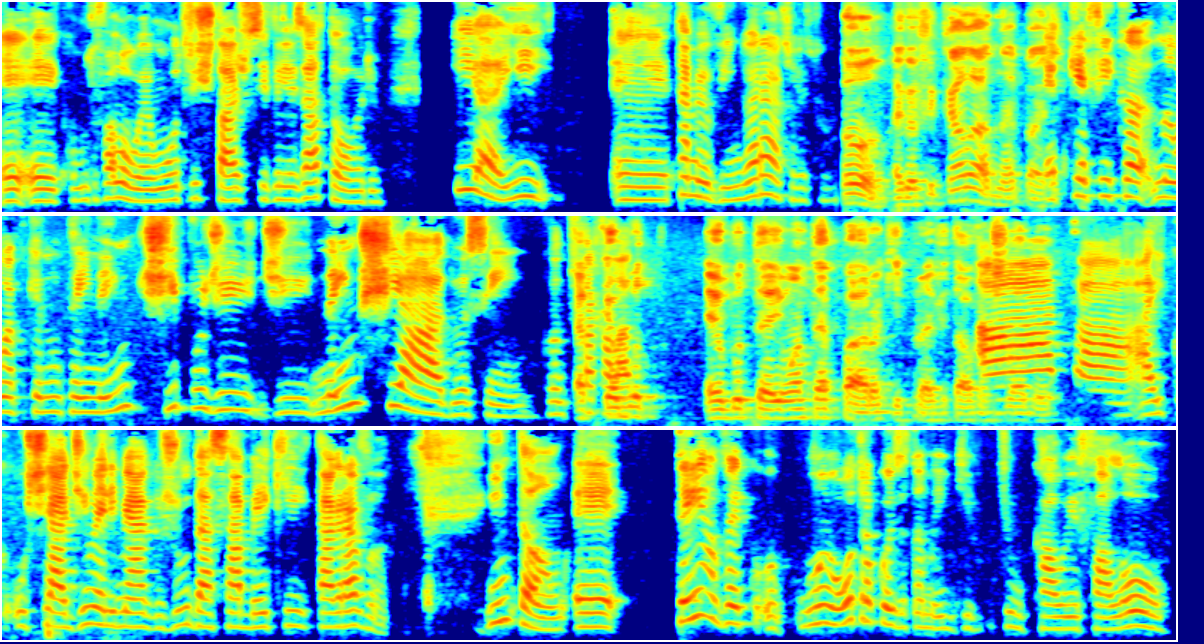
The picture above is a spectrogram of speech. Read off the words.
É, é como tu falou, é um outro estágio civilizatório. E aí, é, tá me ouvindo, Heráclito? Oh, agora fica calado, né, pai? É porque fica. Não, é porque não tem nenhum tipo de. de nem chiado, assim. Quando tu é tá calado. Eu botei um anteparo aqui para evitar o ventilador. Ah, tá. Aí o chiadinho ele me ajuda a saber que tá gravando. Então, é, tem a ver com uma outra coisa também que, que o Cauê falou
